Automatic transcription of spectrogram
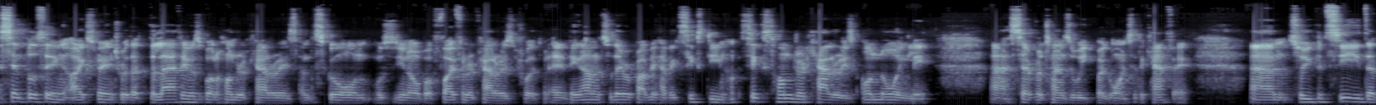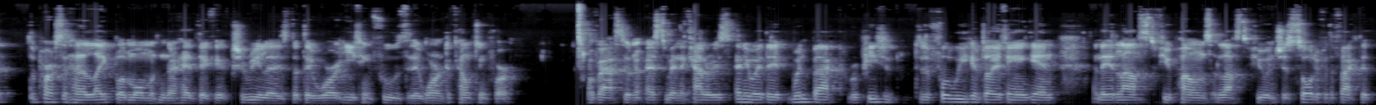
simple thing I explained to her that the latte was about 100 calories and the scone was, you know, about 500 calories before they put anything on it. So they were probably having 16, 600 calories unknowingly uh, several times a week by going to the cafe. Um, so you could see that the person had a light bulb moment in their head. They actually realized that they were eating foods they weren't accounting for of estimating the calories. Anyway, they went back, repeated the full week of dieting again, and they had lost a few pounds and lost a few inches solely for the fact that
